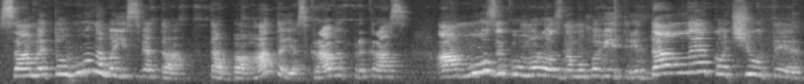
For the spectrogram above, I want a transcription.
Саме тому на мої свята так багато яскравих прикрас. А музику в морозному повітрі далеко чути.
